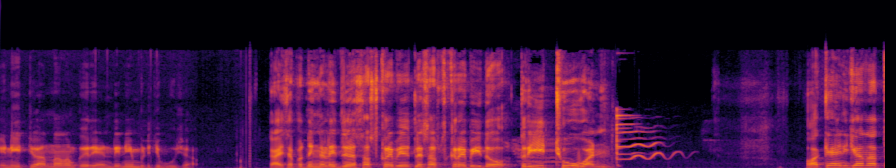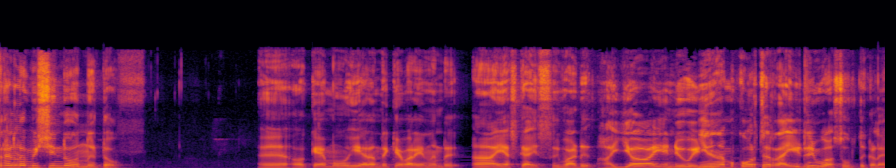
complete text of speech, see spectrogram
എണീറ്റ് വന്നാൽ നമുക്ക് രണ്ടിനെയും പിടിച്ച് പൂശാം. കാഴ്ച അപ്പം നിങ്ങൾ ഇത് സബ്സ്ക്രൈബ് ചെയ്തിട്ടില്ല? സബ്സ്ക്രൈബ് ചെയ്തോ. ത്രീ ടു വൺ ഓക്കെ എനിക്ക് വന്ന അത്രയുള്ള മെഷീൻ തോന്നുന്നു കേട്ടോ ഓക്കെ മൂവ് ഹിയർ എന്തൊക്കെയോ പറയുന്നുണ്ട്? ആ യെസ് ഗൈസ് റിവാർഡ് അയ്യായിരം രൂപ ഇനി നമുക്ക് കുറച്ച് റൈഡിന് പോകാം സുഹൃത്തുക്കളെ.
